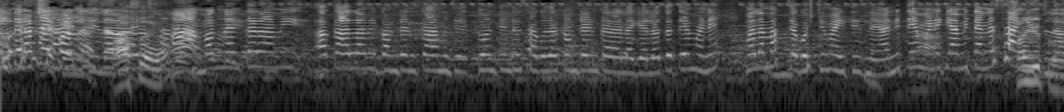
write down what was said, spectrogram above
असं आहे का? हा मग नंतर आम्ही अ, काल आम्ही कंप्लेंट का म्हणजे दोन तीन दिवस अगोदर कंप्लेंट करायला गेलो तर ते म्हणे मला मागच्या गोष्टी माहितीच नाही. आणि ते म्हणे की आम्ही त्यांना सांगितलं.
